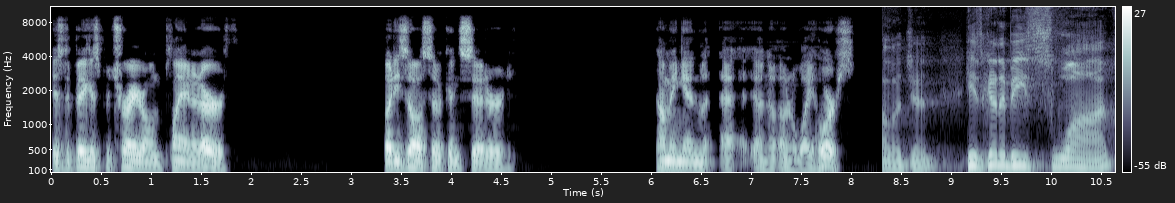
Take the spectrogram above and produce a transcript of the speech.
is the biggest betrayer on planet Earth, but he's also considered coming in uh, on a, on a white horse. Intelligent. He's going to be suave.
